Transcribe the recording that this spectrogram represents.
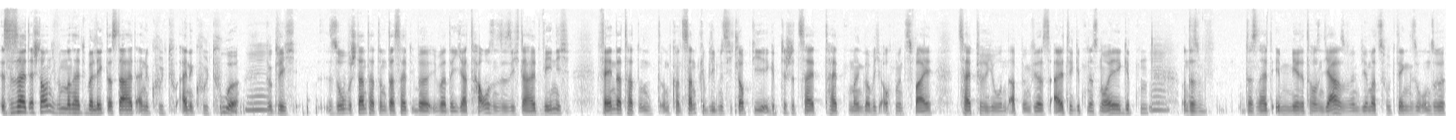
es ist halt erstaunlich, wenn man halt überlegt, dass da halt eine Kultur, eine Kultur mhm. wirklich so Bestand hat und dass halt über, über die Jahrtausende sich da halt wenig verändert hat und, und konstant geblieben ist. Ich glaube, die ägyptische Zeit teilt man, glaube ich, auch nur in zwei Zeitperioden ab. Irgendwie das alte Ägypten, das neue Ägypten. Mhm. Und das, das sind halt eben mehrere tausend Jahre. So, wenn wir mal zurückdenken, so unsere,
